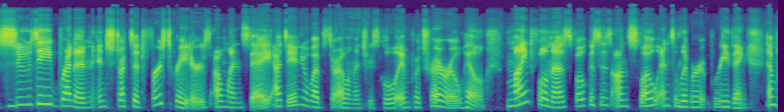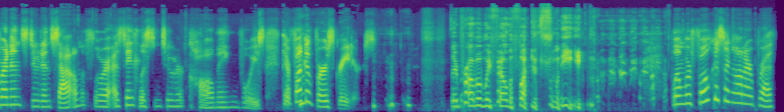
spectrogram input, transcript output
Susie Brennan instructed first graders on Wednesday at Daniel Webster Elementary School in Potrero Hill. Mindfulness focuses on slow and deliberate breathing, and Brennan's students sat on the floor as they listened to her calming voice. They're fucking first graders. They probably fell the fuck asleep. When we're focusing on our breath,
